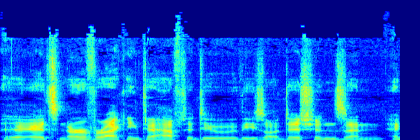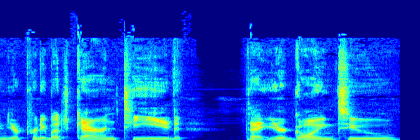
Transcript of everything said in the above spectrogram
it's nerve wracking to have to do these auditions, and and you're pretty much guaranteed that you're going to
